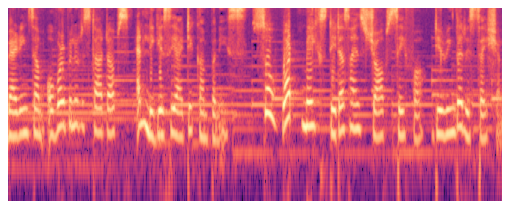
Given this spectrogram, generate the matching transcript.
bearing some overvalued startups and legacy IT companies. So what makes data science jobs safer during the recession?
